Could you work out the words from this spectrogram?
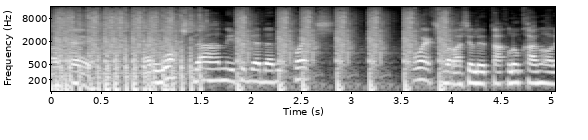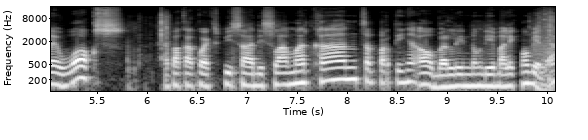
Oke, dari Wox dan itu dia dari Quex. Quex berhasil ditaklukkan oleh Wox. Apakah Quex bisa diselamatkan? Sepertinya, oh berlindung di balik mobil ya.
